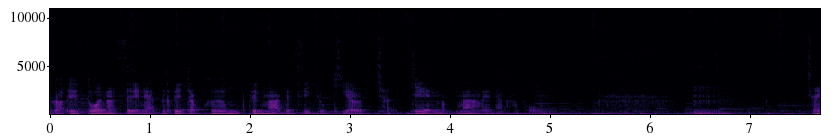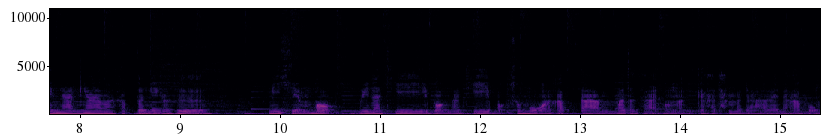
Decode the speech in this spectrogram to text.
แล้วไอ้ตัวหนังสือเนี่ยก็คือจะเพิ่มขึ้นมาเป็นสีเขียวๆชัดเจนมากๆเลยนะครับผมใช้งานง่ายมากครับ ตัวนี้ก็คือมีเข็มบอกวินาที บอกนาที บอกชั่วโมงนะครับ ตามมาตรฐานของนาฬิกาธรรมดาเลยนะครับผม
